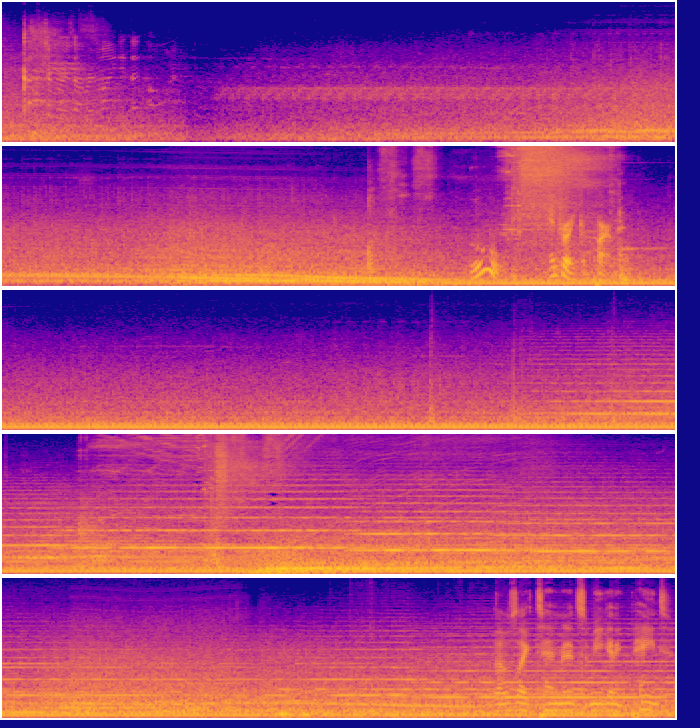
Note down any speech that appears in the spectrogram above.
Ooh, Android compartment. Like 10 minutes of me getting paint.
